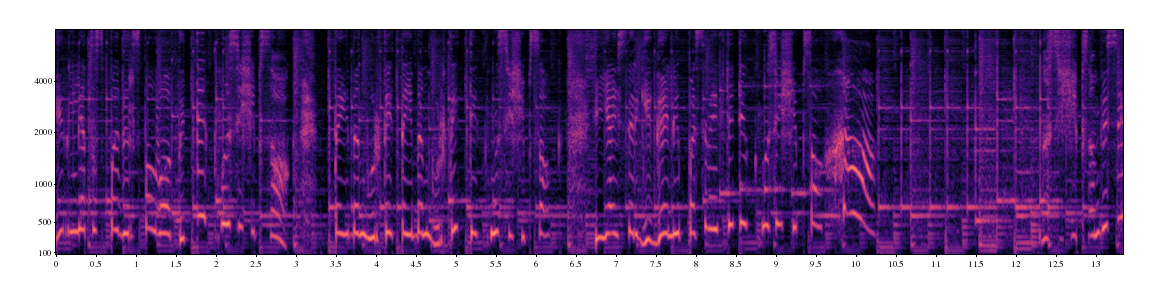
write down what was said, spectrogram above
Ir lietus pavirs spalvotų, tik nusišypsok. Tai bent burtai, tai bent burtai, tik nusišypsok. Jei sergi gali pasveikti, tik nusišypsok. Ha! Nusišypsom visi.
